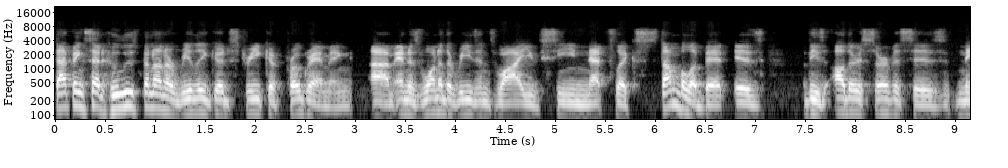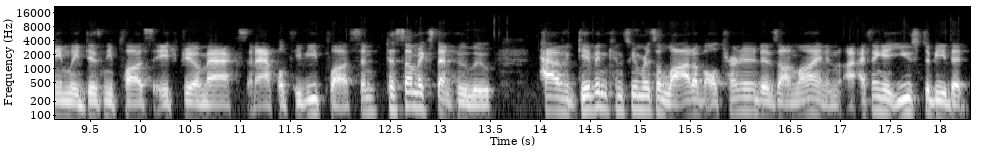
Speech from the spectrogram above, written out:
That being said, Hulu's been on a really good streak of programming, um, and is one of the reasons why you've seen Netflix stumble a bit. Is these other services, namely Disney Plus, HBO Max, and Apple TV Plus, and to some extent Hulu, have given consumers a lot of alternatives online. And I think it used to be that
